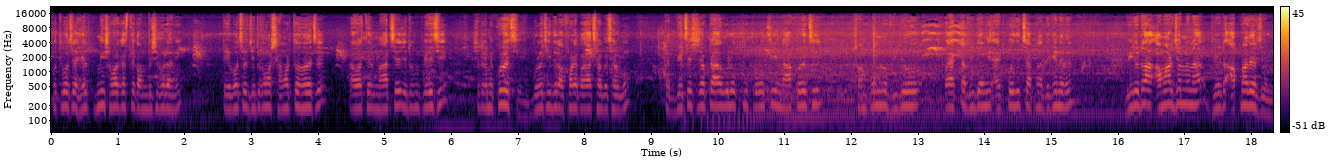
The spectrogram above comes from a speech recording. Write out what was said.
প্রতি বছর হেল্প নিই সবার কাছ থেকে কম বেশি করে আমি। তো এবছর যেটুকু আমার সামর্থ্য হয়েছে, আবার তেল আছে যেটুকু আমি পেরেছি সেটা আমি করেছি। বলেছি ঈদের অফারে পাওয়া ছাড়বে, ছাড়বো। তা বেঁচে সেসব টাকাগুলো কী করেছি, না করেছি, সম্পূর্ণ ভিডিও বা একটা ভিডিও আমি অ্যাড করে দিচ্ছি, আপনারা দেখে নেবেন। ভিডিওটা আমার জন্য না, ভিডিওটা আপনাদের জন্য।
